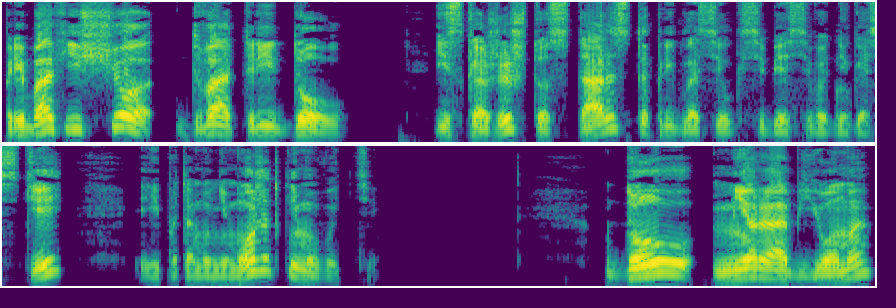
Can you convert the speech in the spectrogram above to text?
Прибавь еще два-три доу и скажи, что староста пригласил к себе сегодня гостей и потому не может к нему выйти. Доу – мера объема,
